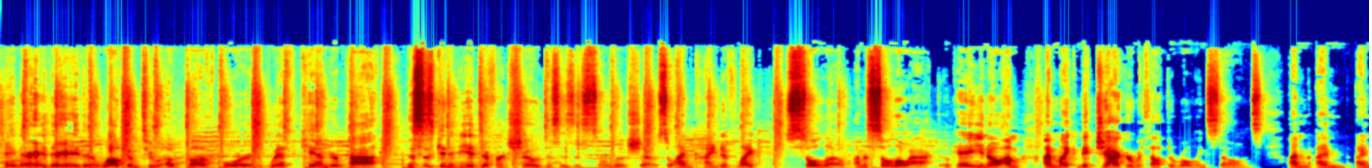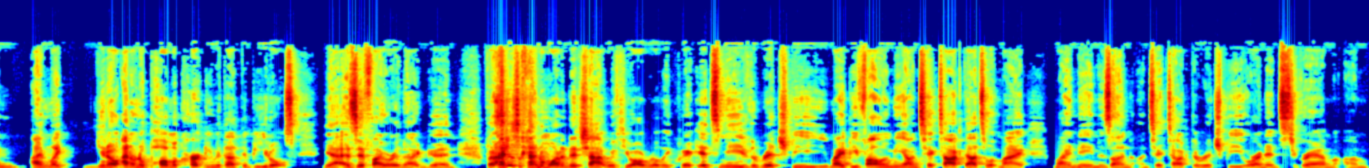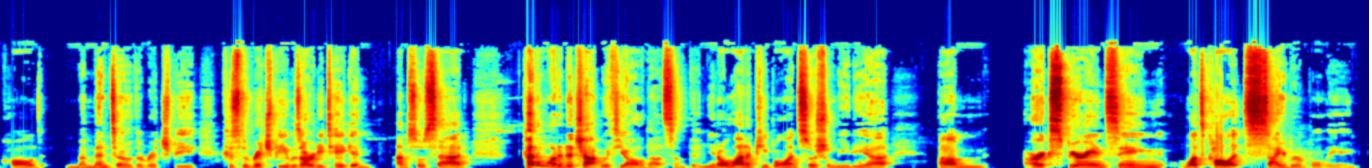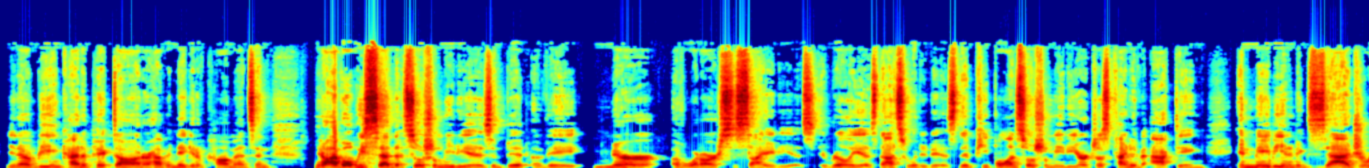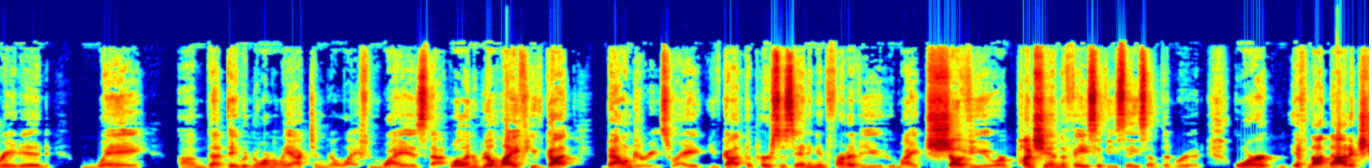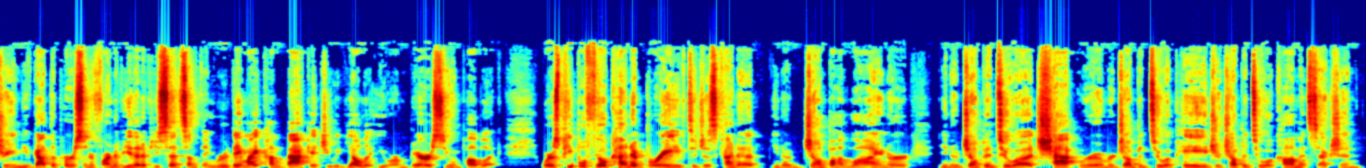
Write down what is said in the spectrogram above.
Hey there, hey there, hey there. Welcome to Above Board with Candor Path. This is going to be a different show. This is a solo show. So I'm kind of like solo. I'm a solo act, okay? You know, I'm I'm like Mick Jagger without the Rolling Stones. I'm I'm I'm I'm like, you know, I don't know, Paul McCartney without the Beatles. Yeah, as if I were that good. But I just kind of wanted to chat with you all really quick. It's me, the Rich B. You might be following me on TikTok. That's what my my name is on on TikTok, the Rich B, or on Instagram. I'm called Memento the Rich Bee because the Rich Bee was already taken. I'm so sad. Kind of wanted to chat with you all about something. You know, a lot of people on social media um, are experiencing, let's call it cyberbullying, you know, being kind of picked on or having negative comments. And, you know, I've always said that social media is a bit of a mirror of what our society is. It really is. That's what it is. The people on social media are just kind of acting in maybe an exaggerated way um, that they would normally act in real life. And why is that? Well, in real life, you've got boundaries, right? You've got the person standing in front of you who might shove you or punch you in the face if you say something rude. Or if not that extreme, you've got the person in front of you that if you said something rude, they might come back at you and yell at you or embarrass you in public. Whereas people feel kind of brave to just kind of, you know, jump online or, you know, jump into a chat room or jump into a page or jump into a comment section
